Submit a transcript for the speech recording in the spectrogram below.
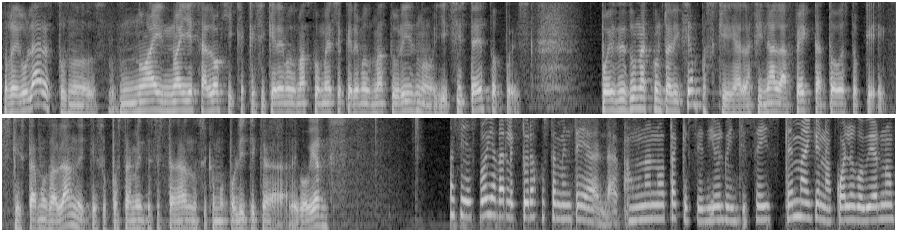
regulares, pues no, hay, no hay esa lógica que si queremos más comercio, queremos más turismo y existe esto, pues pues es una contradicción, pues que a la final afecta todo esto que, estamos hablando y que supuestamente se está dándose como política de gobierno. Así es, voy a dar lectura justamente a, a, una nota que se dio el 26 de mayo en la cual el gobierno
